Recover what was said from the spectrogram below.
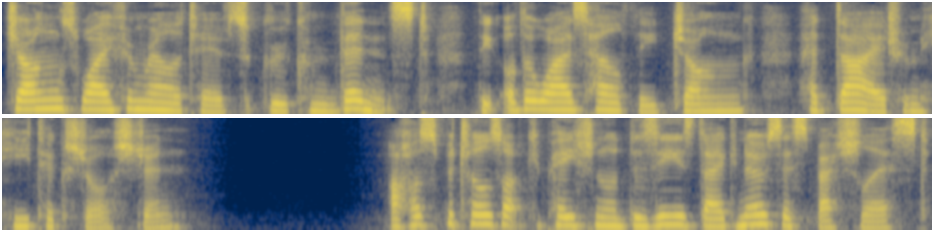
Zhang's wife and relatives grew convinced the otherwise healthy Zhang had died from heat exhaustion. A hospital's occupational disease diagnosis specialist,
